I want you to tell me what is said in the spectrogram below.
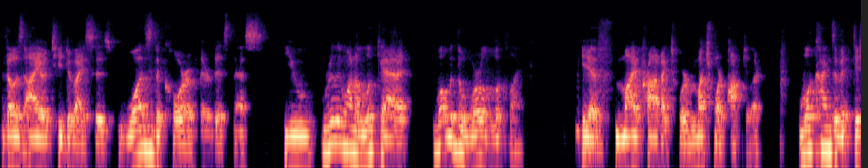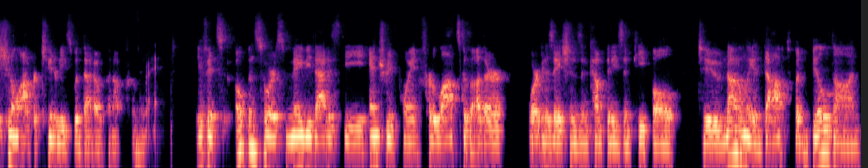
those IoT devices was the core of their business, you really want to look at what would the world look like mm-hmm. if my product were much more popular? What kinds of additional opportunities would that open up for me? Right. If it's open source, maybe that is the entry point for lots of other organizations and companies and people to not only adopt but build on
